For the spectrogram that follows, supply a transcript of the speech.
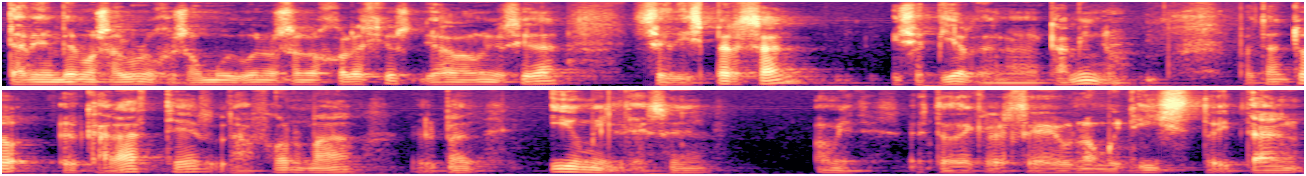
También vemos alumnos que son muy buenos en los colegios, llegan a la universidad, se dispersan y se pierden en el camino. Por tanto, el carácter, la forma, el plan, y humildes, ¿eh? humildes. Esto de creerse uno muy listo y tal,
